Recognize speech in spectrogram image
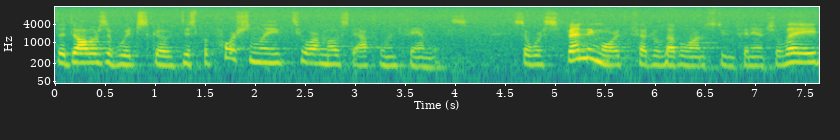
the dollars of which go disproportionately to our most affluent families. So we're spending more at the federal level on student financial aid,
